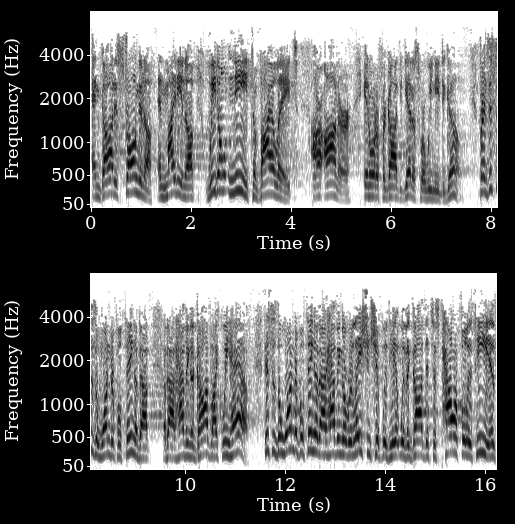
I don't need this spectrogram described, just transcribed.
And God is strong enough and mighty enough, we don't need to violate our honor in order for God to get us where we need to go. Friends, this is a wonderful thing about, about having a God like we have. This is the wonderful thing about having a relationship with, with a God that's as powerful as He is.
